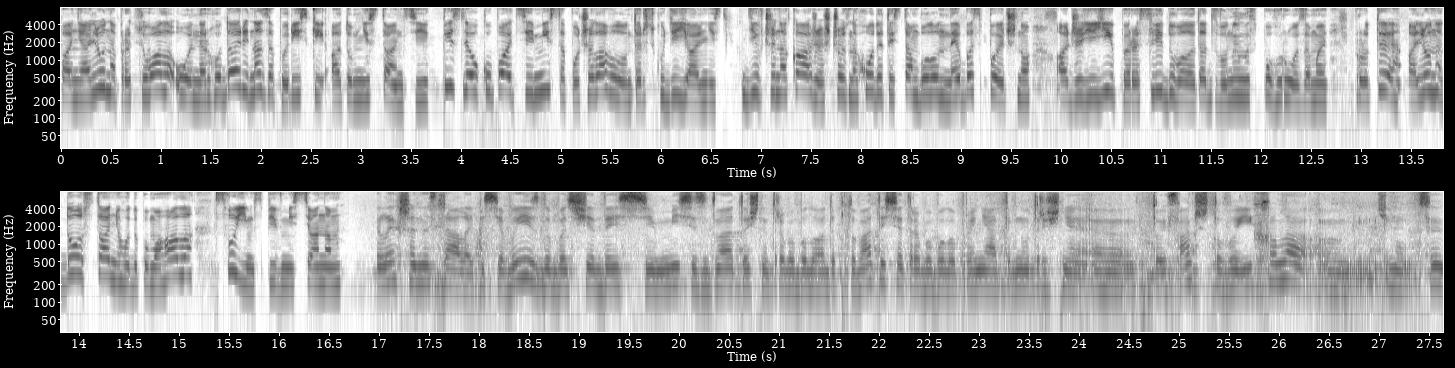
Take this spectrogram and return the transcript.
Пані Альона працювала у Енергодарі на Запорізькій атомній станції. Після окупації міста почала волонтерську діяльність. Дівчина каже, що знаходитись там було небезпечно, адже її переслідували та дзвонили з погрозами. Проте Альона до останнього допомагала своїм співмістянам. Легше не стало після виїзду, бо ще десь місяць-два точно треба було адаптуватися, треба було прийняти внутрішнє е, той факт, що виїхала. Е, ну це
